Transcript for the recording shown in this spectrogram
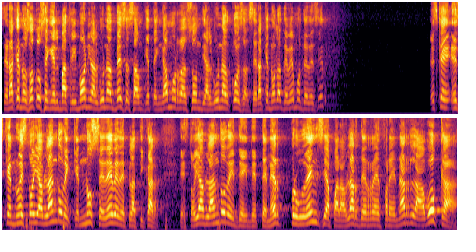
¿Será que nosotros en el matrimonio algunas veces, aunque tengamos razón de algunas cosas, ¿será que no las debemos de decir? Es que, es que no estoy hablando de que no se debe de platicar. Estoy hablando de, de- tener prudencia para hablar, de refrenar la boca.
